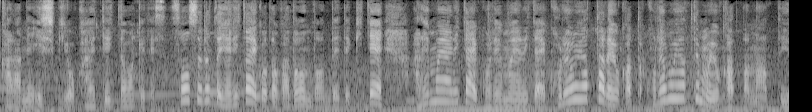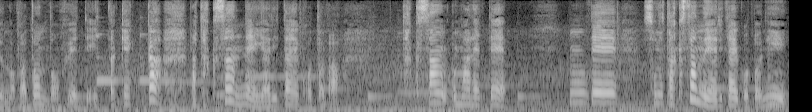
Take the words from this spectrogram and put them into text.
からね意識を変えていったわけです。そうするとやりたいことがどんどん出てきてあれもやりたいこれもやりたいこれをやったらよかったこれもやってもよかったなっていうのがどんどん増えていった結果、まあ、たくさんねやりたいことがたくさん生まれてでそのたくさんのやりたいことに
